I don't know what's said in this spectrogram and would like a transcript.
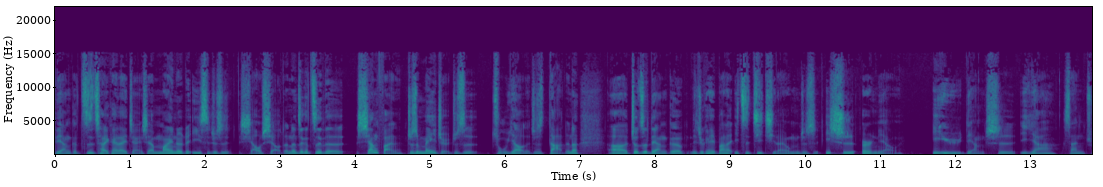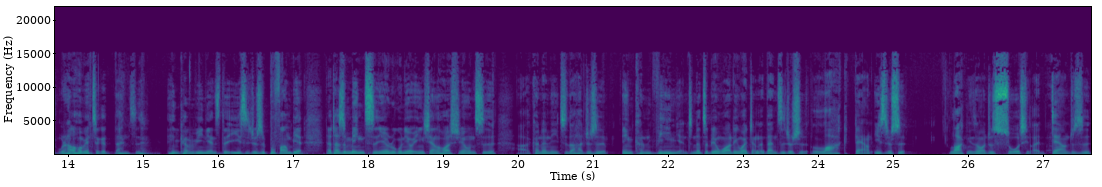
两个字拆开来讲一下。minor 的意思就是小小的，那这个字的相反就是 major，就是主要的，就是大的。那呃，就这两个，你就可以把它一字记起来。我们就是一石二鸟，一鱼两吃，一鸭三煮。然后后面这个单字 inconvenience 的意思就是不方便。那它是名词，因为如果你有印象的话，形容词啊、可能你知道它就是 inconvenient。那这边我要另外讲的单字就是 lockdown，意思就是 lock，你知道吗？就是锁起来，down 就是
